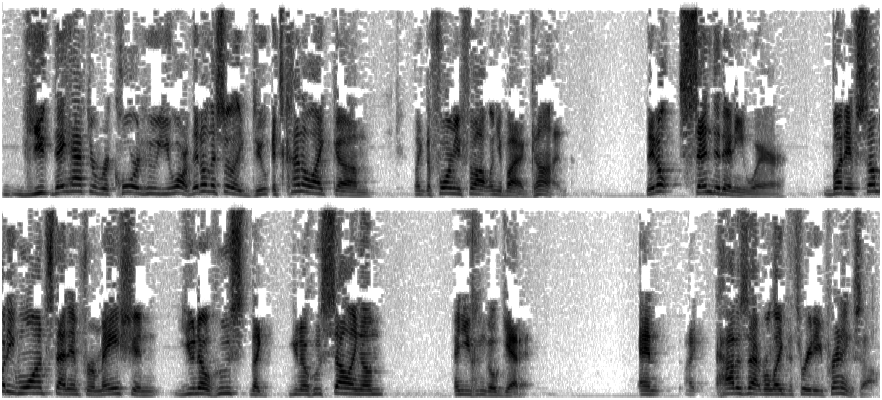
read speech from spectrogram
you, they have to record who you are. They don't necessarily do, it's kind of like, um, like the form you fill out when you buy a gun. They don't send it anywhere. But if somebody wants that information, you know who's, like, you know who's selling them and you can go get it. And like, how does that relate to 3D printing, Sal?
